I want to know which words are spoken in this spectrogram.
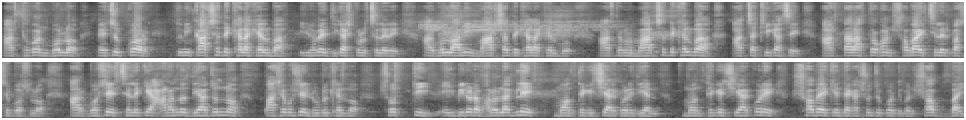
আর তখন বলল এ চুপ কর তুমি কার সাথে খেলা খেলবা? এইভাবে জিজ্ঞাসা করল ছেলেরে। আর বলল আমি মার সাথে খেলা খেলব। আর তখন মার সাথে খেলবা? আচ্ছা ঠিক আছে। আর তারা তখন সবাই ছেলের পাশে বসল। আর বসে ছেলেকে আনন্দ দেওয়ার জন্য পাশে বসে লুডো খেললো। সত্যি এই ভিডিওটা ভালো লাগলে মন থেকে শেয়ার করে দিয়েন। মন থেকে শেয়ার করে সবাইকে দেখা সুযোগ করে দেবেন। সবাই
